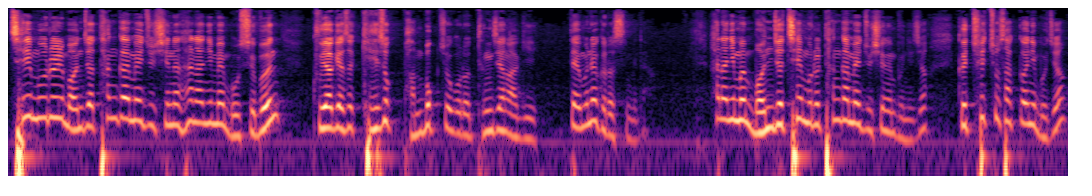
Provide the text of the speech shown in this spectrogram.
채무를 먼저 탕감해 주시는 하나님의 모습은 구약에서 계속 반복적으로 등장하기 때문에 그렇습니다. 하나님은 먼저 채무를 탕감해 주시는 분이죠. 그 최초 사건이 뭐죠?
